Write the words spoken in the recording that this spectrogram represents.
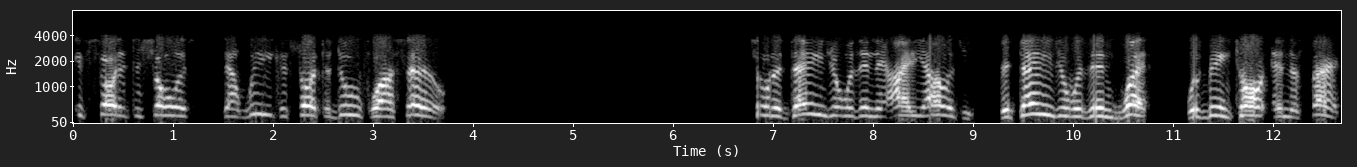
It started to show us that we can start to do for ourselves. So the danger was in the ideology. The danger was in what was being taught and the fact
